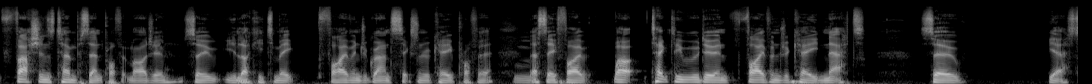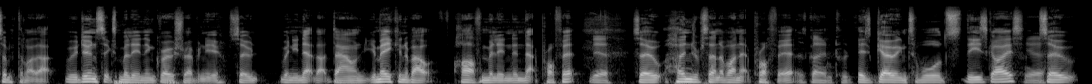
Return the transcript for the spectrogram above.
fashion's 10 percent profit margin. So you're lucky to make 500 grand, 600k profit. Mm. Let's say five. Well, technically we were doing 500k net. So yeah, something like that. We were doing six million in gross revenue. So when you net that down, you're making about half a million in net profit. Yeah, So 100% of our net profit it's going to. is going towards these guys. Yeah. So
